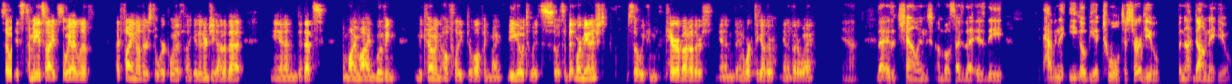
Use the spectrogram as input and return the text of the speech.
So it's to me, it's I, it's the way I live. I find others to work with, and I get energy out of that, and that's in my mind moving becoming hopefully developing my ego to its so it's a bit more managed so we can care about others and and work together in a better way. Yeah. That is a challenge on both sides of that is the having the ego be a tool to serve you but not dominate you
